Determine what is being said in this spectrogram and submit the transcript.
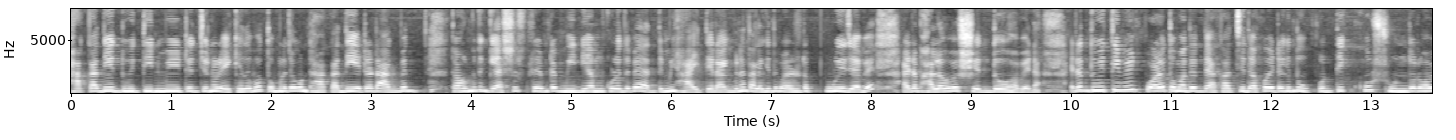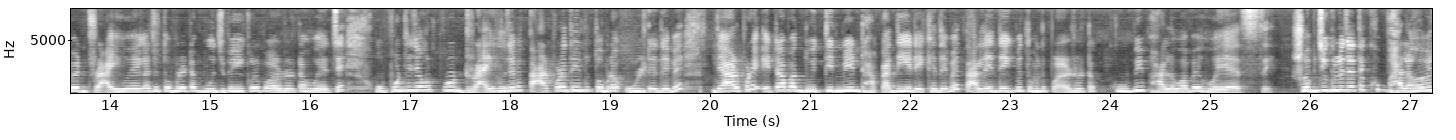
ঢাকা দিয়ে দুই তিন মিনিটের জন্য রেখে দেবো। তোমরা যখন ঢাকা দিয়ে এটা রাখবে, তখন কিন্তু গ্যাসের ফ্লেমটা মিডিয়াম করে দেবে, একদমই হাইতে রাখবে না, তাহলে কিন্তু পরোটাটা পুড়ে যাবে আর এটা ভালোভাবে সেদ্ধও হবে না। এটা দুই তিন মিনিট পরে তোমাদের দেখাচ্ছি, দেখো এটা কিন্তু উপর দিক খুব সুন্দরভাবে ড্রাই হয়ে গেছে। তোমরা এটা বুঝবে কী করে পরোটাটা হয়েছে। উপর দিয়ে যখন পুরো ড্রাই হয়ে যাবে, তারপরে কিন্তু তোমরা উল্টে দেবে। দেওয়ার পরে এটা আবার দুই তিন মিনিট ঢাকা দিয়ে রেখে দেবে, তাহলেই দেখবে তোমাদের পরোটাটা খুবই ভালোভাবে হয়ে আসছে। সবজিগুলো যাতে খুব ভালোভাবে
